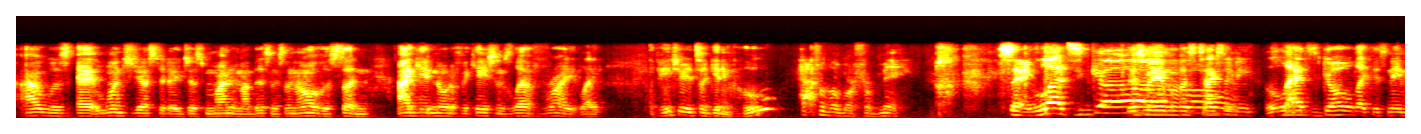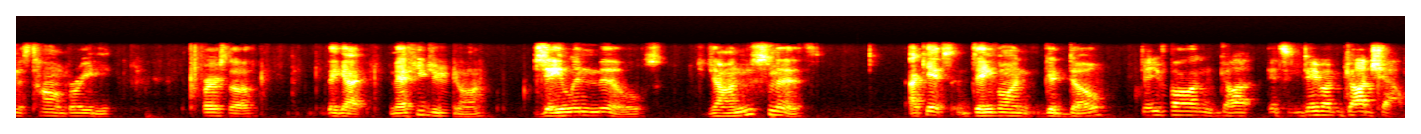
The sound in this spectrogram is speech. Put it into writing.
I was at lunch yesterday just minding my business and all of a sudden I get notifications left, right, like the Patriots are getting who? Half of them are for me. Saying, let's go. This man was texting me, let's go, like his name is Tom Brady. First off, they got Matthew Judon, Jalen Mills, Jonnu Smith. I can't Davon Godot. Davon God it's Davon Godchow.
